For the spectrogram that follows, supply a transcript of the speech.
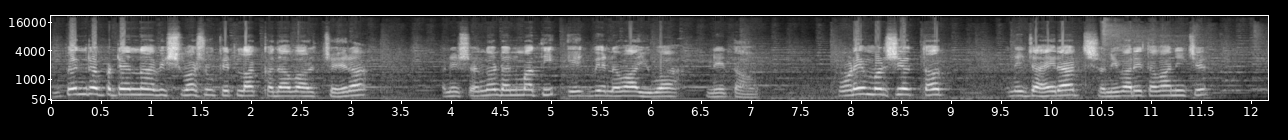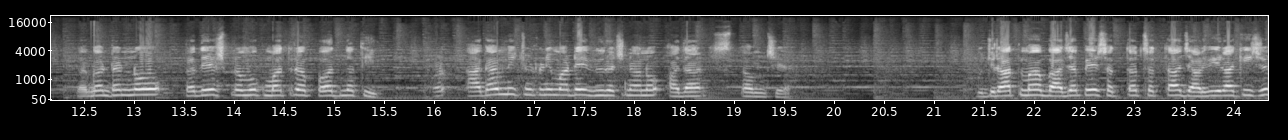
ભૂપેન્દ્ર પટેલના વિશ્વાસુ કેટલાક કદાવાર ચહેરા અને સંગઠનમાંથી એક બે નવા યુવા નેતાઓ. કોણે મળશે તક અને જાહેરાત શનિવારે થવાની છે? સંગઠનનો પ્રદેશ પ્રમુખ માત્ર પદ નથી, પણ આગામી ચૂંટણી માટે વ્યૂહરચનાનો આધાર સ્તંભ છે. ગુજરાતમાં ભાજપે સતત સત્તા જાળવી રાખી છે,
